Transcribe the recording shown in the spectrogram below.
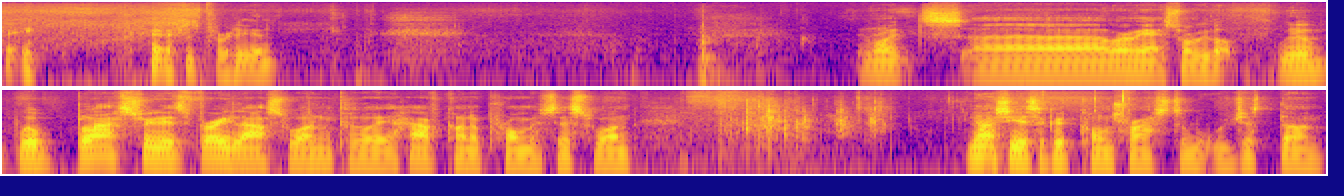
to be." Brilliant. Right, uh, where are we at? So we got. We'll, we'll blast through this very last one because I have kind of promised this one. And actually, it's a good contrast to what we've just done.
